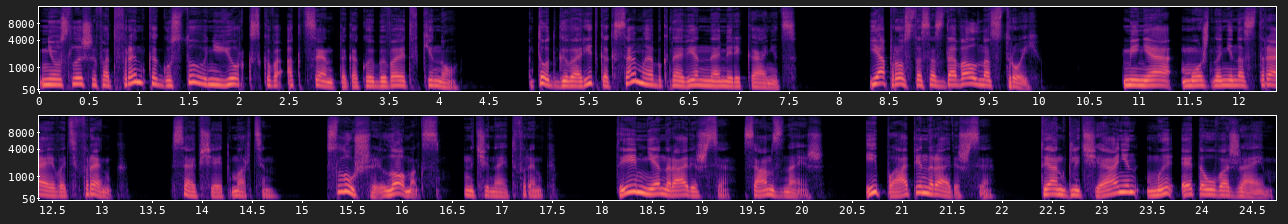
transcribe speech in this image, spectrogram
не услышав от Фрэнка густого нью-йоркского акцента, какой бывает в кино — тот говорит, как самый обыкновенный американец. «Я просто создавал настрой». «Меня можно не настраивать, Фрэнк», — сообщает Мартин. «Слушай, Ломакс», — начинает Фрэнк, «ты мне нравишься, сам знаешь. И папе нравишься. Ты англичанин, мы это уважаем».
